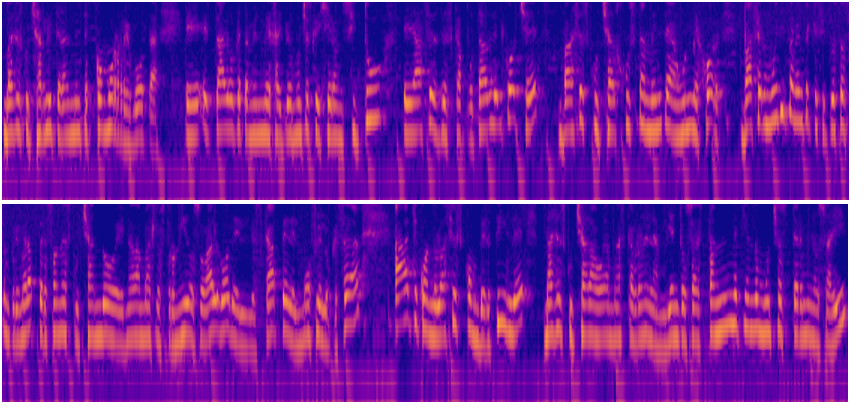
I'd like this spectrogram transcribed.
vas a escuchar literalmente cómo rebota. Eh, algo que también me hypeó mucho es que dijeron, si tú eh, haces descapotable el coche, vas a escuchar justamente aún mejor. Va a ser muy diferente que si tú estás en primera persona escuchando eh, nada más los tronidos o algo del escape, del mofle, lo que sea, a que cuando lo haces convertible vas a escuchar ahora más cabrón el ambiente. O sea, están metiendo muchos términos ahí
